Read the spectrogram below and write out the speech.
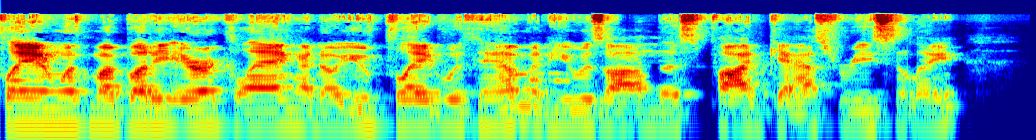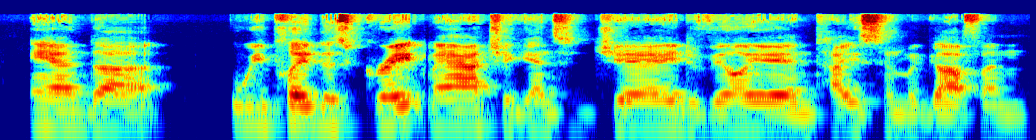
playing with my buddy Eric Lang. I know you've played with him, and he was on this podcast recently. And uh, we played this great match against Jay DeVilliers and Tyson McGuffin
